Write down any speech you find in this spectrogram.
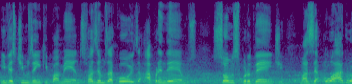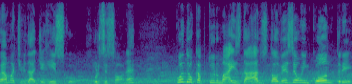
Investimos em equipamentos, fazemos a coisa, aprendemos, somos prudentes, mas o agro é uma atividade de risco por si só, né? Quando eu capturo mais dados, talvez eu encontre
